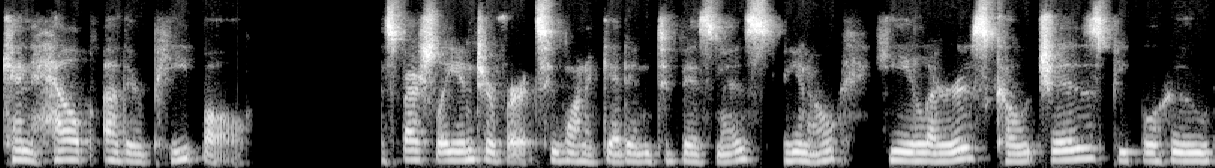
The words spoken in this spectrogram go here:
can help other people, especially introverts who want to get into business, you know, healers, coaches, people who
